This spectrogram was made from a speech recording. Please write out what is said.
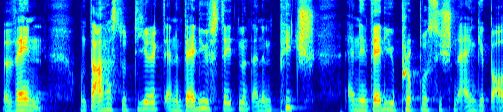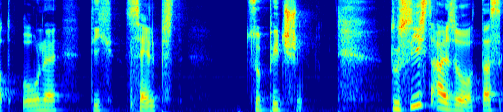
wenn. Und da hast du direkt ein Value Statement, einen Pitch, eine Value Proposition eingebaut, ohne dich selbst zu pitchen. Du siehst also, dass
